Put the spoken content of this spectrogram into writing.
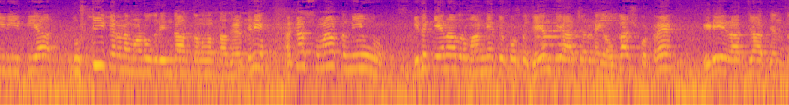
ಈ ರೀತಿಯ ತುಷ್ಟೀಕರಣ ಮಾಡೋದ್ರಿಂದ ಅಂತನ್ನುವಂಥದ್ದು ಹೇಳ್ತೀನಿ. ಅಕಸ್ಮಾತ್ ನೀವು ಇದಕ್ಕೇನಾದರೂ ಮಾನ್ಯತೆ ಕೊಟ್ಟು ಜಯಂತಿ ಆಚರಣೆಗೆ ಅವಕಾಶ ಕೊಟ್ಟರೆ ಇಡೀ ರಾಜ್ಯಾದ್ಯಂತ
